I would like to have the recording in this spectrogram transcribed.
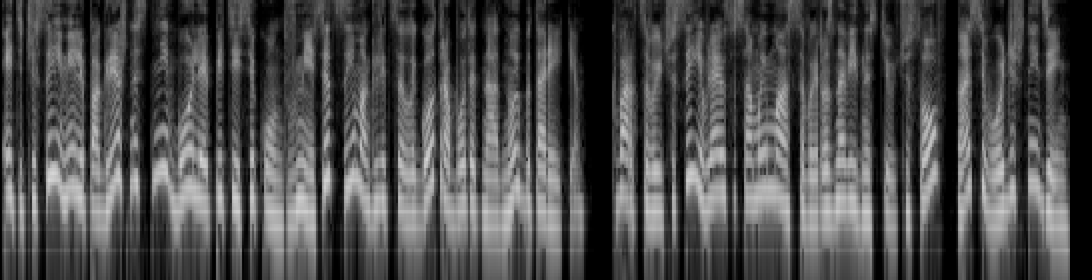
Эти часы имели погрешность не более 5 секунд в месяц и могли целый год работать на одной батарейке. Кварцевые часы являются самой массовой разновидностью часов на сегодняшний день.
